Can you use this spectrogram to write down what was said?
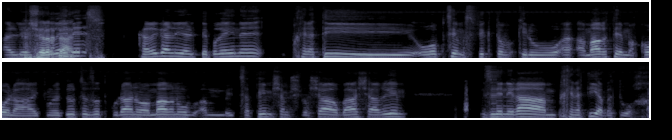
על קשה דה בריינה, לדעת. כרגע אני על דה בריינה, מבחינתי הוא אופציה מספיק טוב, כאילו אמרתם הכל, ההתמודדות הזאת, כולנו אמרנו, מצפים שם שלושה ארבעה שערים, זה נראה מבחינתי הבטוח.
